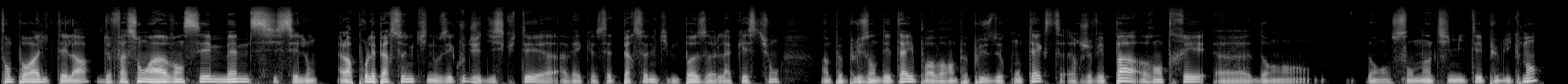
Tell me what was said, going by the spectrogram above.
temporalité-là de façon à avancer même si c'est long. Alors pour les personnes qui nous écoutent, j'ai discuté euh, avec cette personne qui me pose la question un peu plus en détail pour avoir un peu plus de contexte. Je ne vais pas rentrer euh, dans son intimité publiquement,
